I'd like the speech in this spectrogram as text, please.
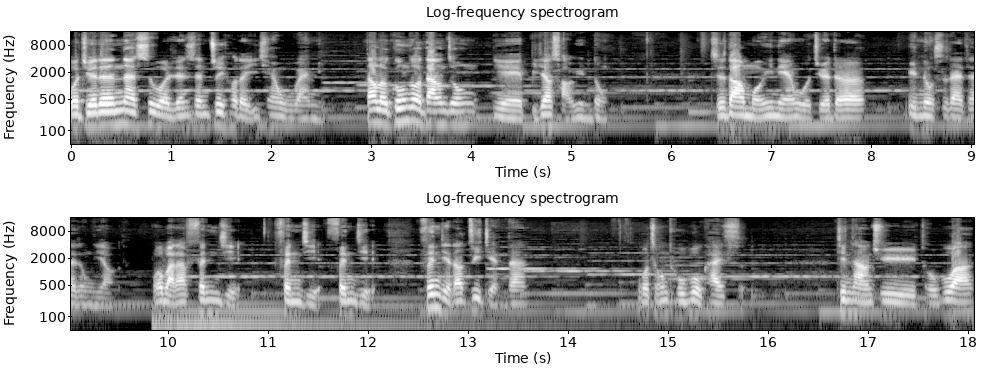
我觉得那是我人生最后的一千五百米。到了工作当中也比较少运动，直到某一年，我觉得运动实在太重要了，我把它分解、分解、分解。分解到最简单，我从徒步开始，经常去徒步啊，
